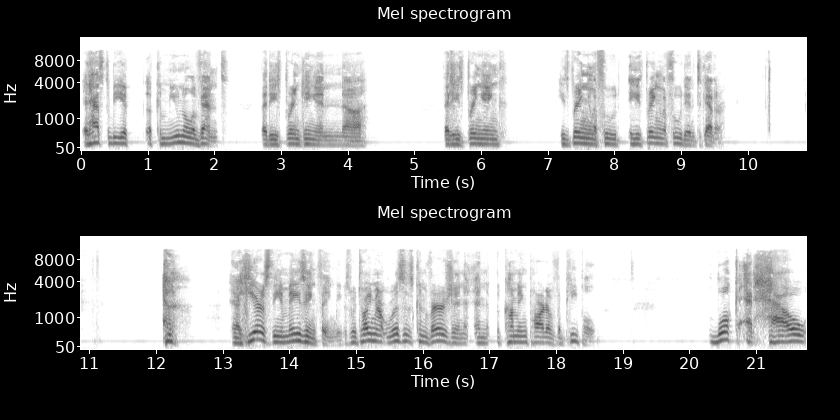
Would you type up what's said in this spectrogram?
It has to be a, a communal event that he's bringing in. Uh, that he's bringing. He's bringing the food. He's bringing the food in together. Now, here's the amazing thing because we're talking about Rus's conversion and becoming part of the people. Look at how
